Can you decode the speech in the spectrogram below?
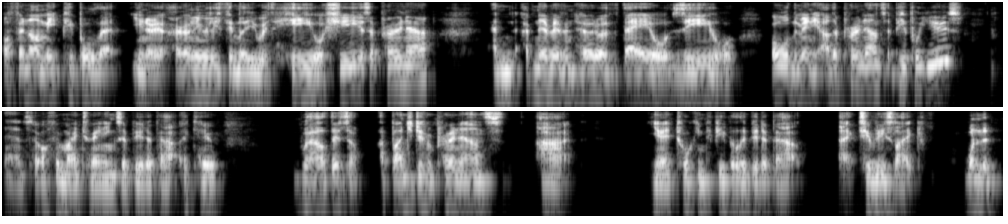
often I'll meet people that, you know, are only really familiar with he or she as a pronoun. And I've never even heard of they or z or all the many other pronouns that people use. And so often my training's a bit about, okay, well, there's a, a bunch of different pronouns. Uh, you know, talking to people a bit about activities like one of the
